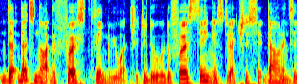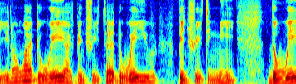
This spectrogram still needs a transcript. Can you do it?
that that's not the first thing we want you to do. The first thing is to actually sit down and say, you know what, the way I've been treated, the way you've been treating me, the way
